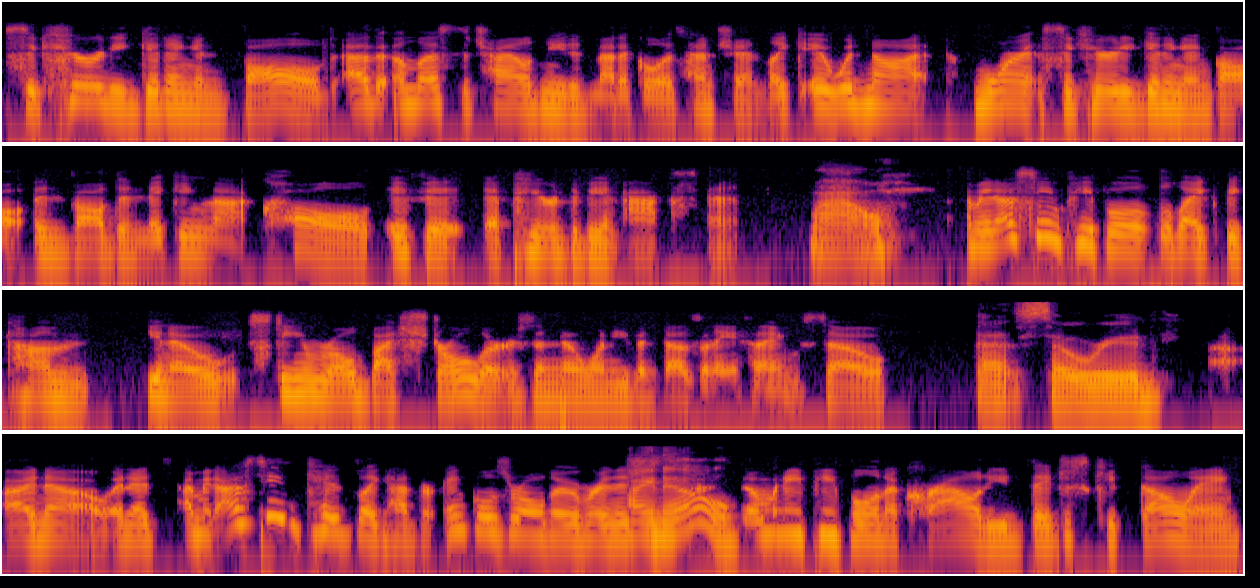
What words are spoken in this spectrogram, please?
security getting involved other, unless the child needed medical attention. Like it would not warrant security getting ingol- involved in making that call if it appeared to be an accident. Wow. I mean, I've seen people like become, you know, steamrolled by strollers and no one even does anything. So That's so rude. I know. And it's, I mean, I've seen kids like have their ankles rolled over and it's I know. so many people in a crowd, you, they just keep going.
